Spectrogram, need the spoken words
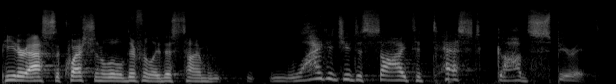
Peter asks the question a little differently this time. Why did you decide to test God's Spirit?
